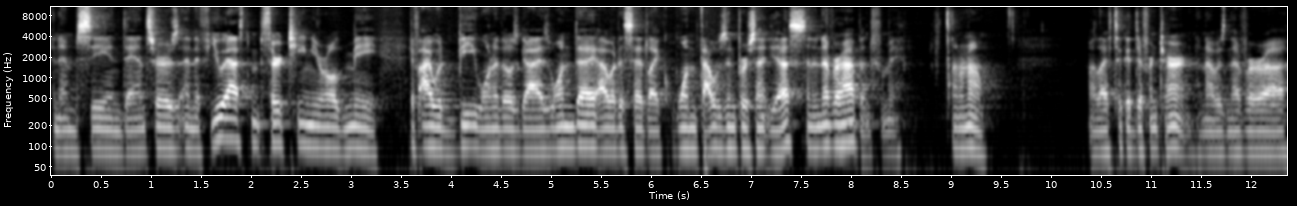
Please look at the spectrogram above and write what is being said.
an MC and dancers. And if you asked 13 year old me if I would be one of those guys one day, I would have said like 1000% yes, and it never happened for me. I don't know my life took a different turn, and I was never uh,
